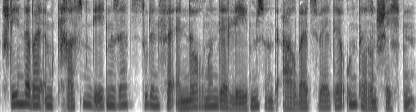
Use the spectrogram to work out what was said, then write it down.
stehen dabei im krassen Gegensatz zu den Veränderungen der Lebens- und Arbeitswelt der unteren Schichten,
